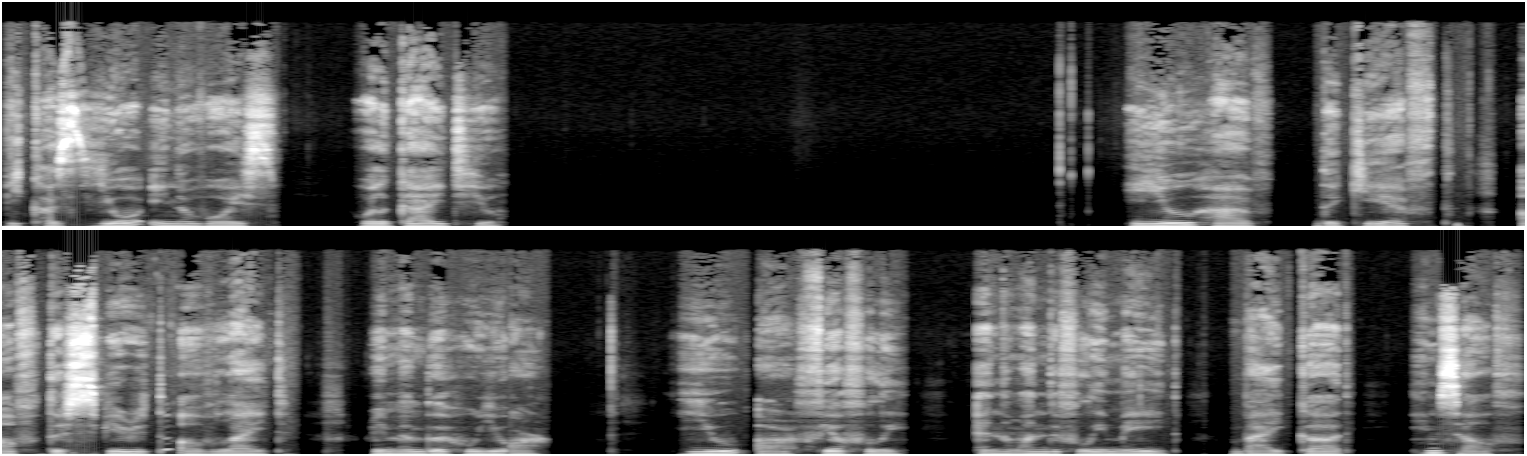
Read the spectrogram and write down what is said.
because your inner voice will guide you. You have the gift of the Spirit of light. Remember who you are. You are fearfully and wonderfully made by God Himself.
